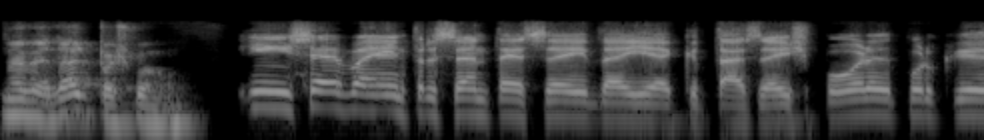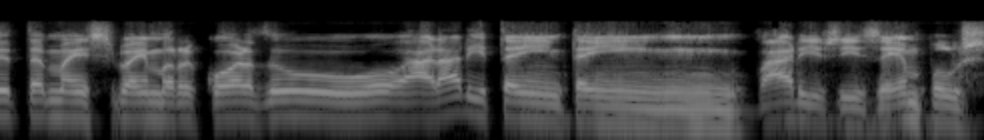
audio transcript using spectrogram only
Não é verdade, Pascoal? Isso é bem interessante essa ideia que estás a expor, porque também, se bem me recordo, o Harari tem, tem vários exemplos.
